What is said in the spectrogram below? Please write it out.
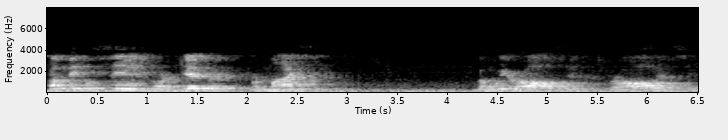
Some people's sins are different from my sins. But we are all sinners, for all have sinned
